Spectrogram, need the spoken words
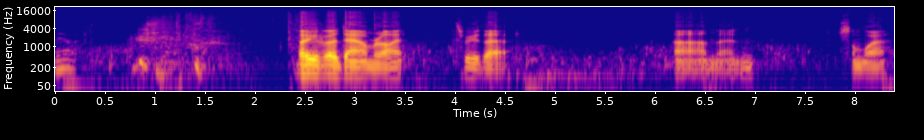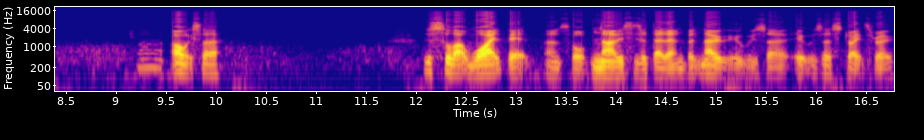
there. Over, down, right, through there. And then somewhere. Oh, it's there I just saw that white bit and thought, no, this is a dead end. But no, it was a, it was a straight through.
